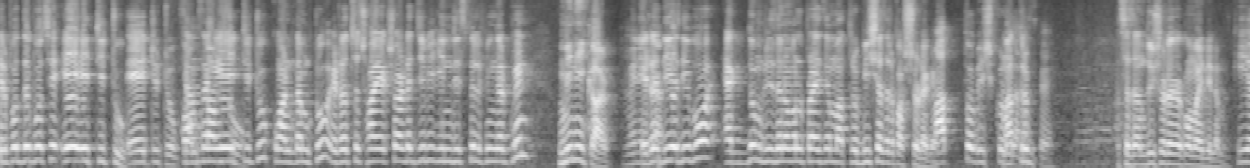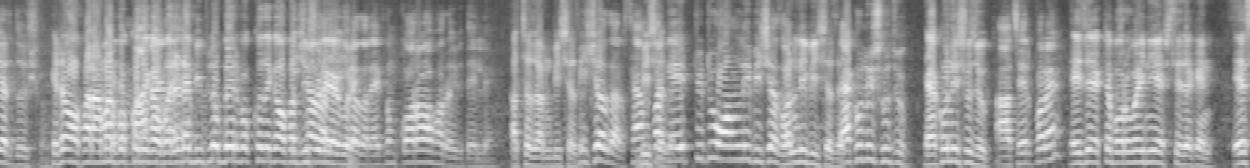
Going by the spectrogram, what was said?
এরপর দেখব হচ্ছে A eighty two eighty two Samsung A eighty two quantum two এটা হচ্ছে ছয় একশো আঠাশ GB in display fingerprint mini card এটা দিয়ে দিব একদম রিজনেবল প্রাইসে মাত্র বিশ হাজার পাঁচশো টাকা। মাত্র বিশ করে মাত্র- আচ্ছা যান দুইশো টাকা কমাই দিলাম। কি আর দুইশো? এটা অফার আমার পক্ষ থেকে অফার এটা বিপ্লব ভাইয়ের পক্ষ থেকে অফার দুইশো টাকা করে। একদম করা অফার হইবে তাইলে আচ্ছা স্যামসাং 20,000 এইটটি টু অনলি বিশ হাজার। অনলি বিশ হাজার। এখনই সুযোগ। এখনই সুযোগ। আচ্ছা এরপরে? এই যে একটা বড় ভাই নিয়ে আসছি দেখেন S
